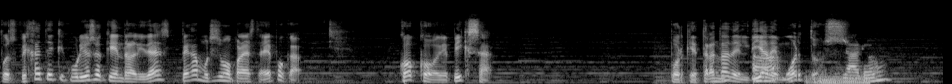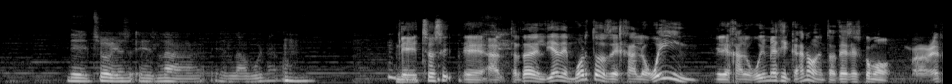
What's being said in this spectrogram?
pues fíjate qué curioso que en realidad es- pega muchísimo para esta época. Coco de Pixar. Porque trata del Día Ah, de Muertos. Claro. De hecho, es, es, la, es la buena. De hecho, sí. eh, trata del Día de Muertos de Halloween. y De Halloween mexicano. Entonces es como, a ver,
